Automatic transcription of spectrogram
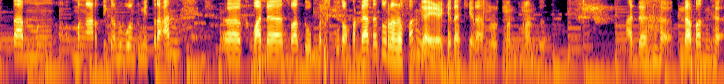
kita meng mengartikan hubungan kemitraan uh, kepada suatu persekutuan perdata itu relevan nggak ya kira-kira menurut teman-teman tuh? Ada pendapat nggak?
